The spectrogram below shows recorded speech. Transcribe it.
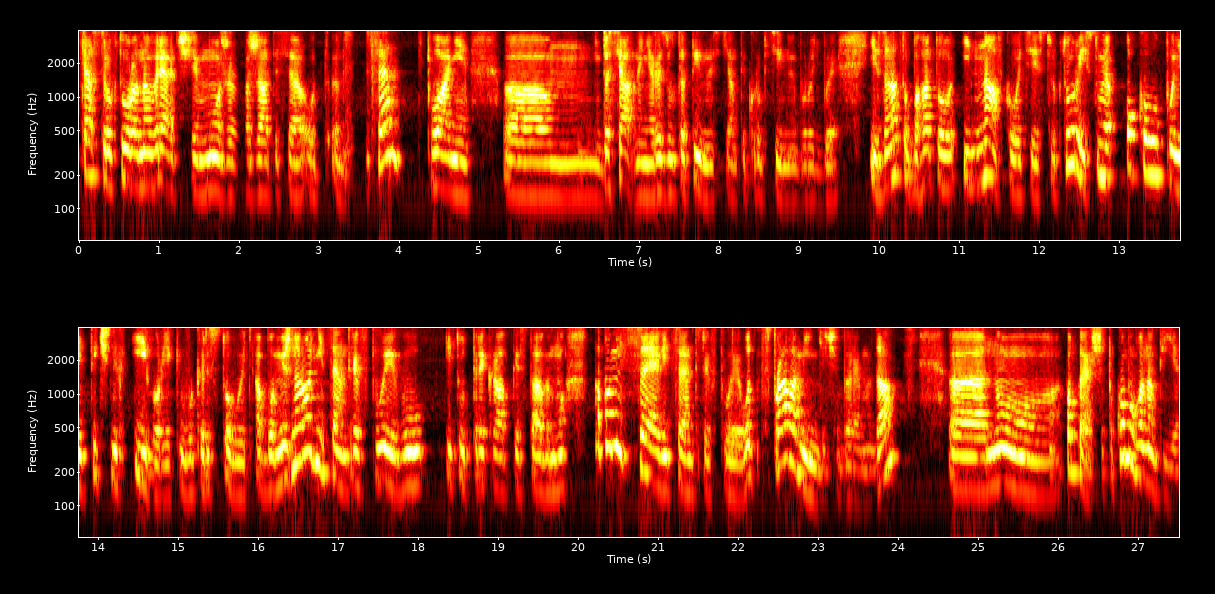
ця структура навряд чи може вважатися от взірцем в плані ем, досягнення результативності антикорупційної боротьби. І занадто багато і навколо цієї структури існує околополітичних ігор, які використовують або міжнародні центри впливу. І тут три крапки ставимо, або місцеві центри впливу. От справа Міндіча беремо, да? Е, ну, по-перше, по кому вона б'є?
